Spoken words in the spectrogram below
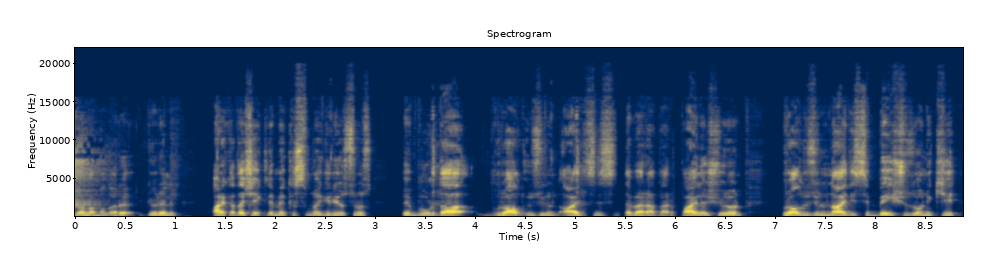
sıralamaları görelim. Arkadaş ekleme kısmına giriyorsunuz. Ve burada Vural Üzül'ün ID'sini sizinle beraber paylaşıyorum. Vural Üzül'ün ID'si 512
